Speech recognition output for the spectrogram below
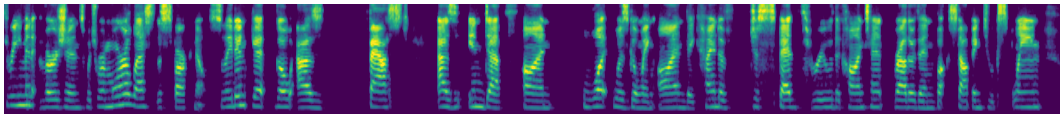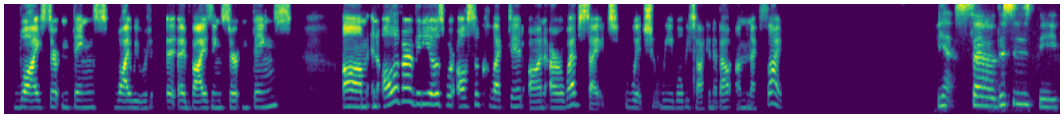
three minute versions, which were more or less the Spark Notes. So they didn't get go as fast, as in depth on what was going on. They kind of just sped through the content rather than stopping to explain why certain things, why we were advising certain things. Um, and all of our videos were also collected on our website, which we will be talking about on the next slide. Yes, so this is the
